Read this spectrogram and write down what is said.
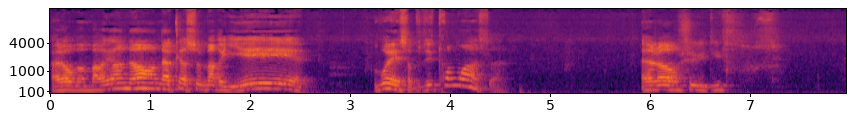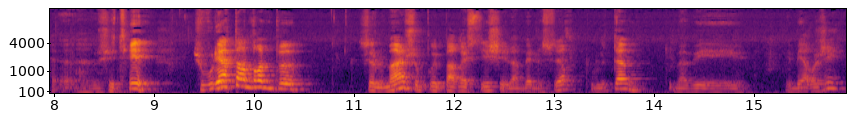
Alors mon mari, ah non, on n'a qu'à se marier. Ouais, ça faisait trois mois ça. Alors je lui dis, euh, j'étais, je voulais attendre un peu. Seulement, je ne pouvais pas rester chez la belle-sœur tout le temps, qui m'avait hébergé.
